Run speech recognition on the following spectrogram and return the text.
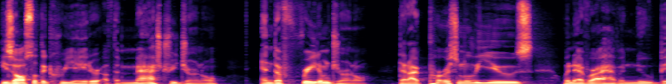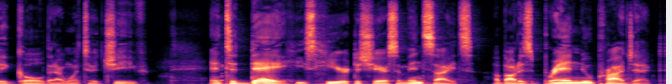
He's also the creator of the Mastery Journal and the Freedom Journal that I personally use whenever I have a new big goal that I want to achieve. And today, he's here to share some insights about his brand new project,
